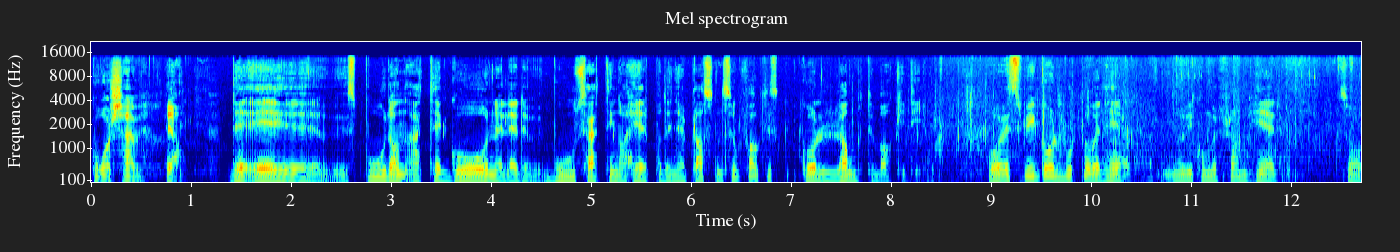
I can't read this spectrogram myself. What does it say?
Gårdshaug. Ja. Det er sporene etter gården eller bosettinga her på denne plassen som faktisk går langt tilbake i tid. Og hvis vi går bortover her, når vi kommer fram her, så,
